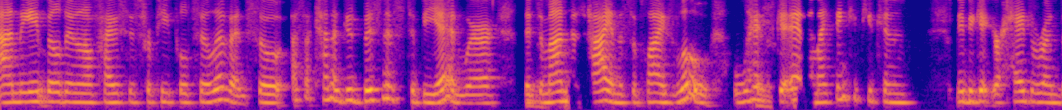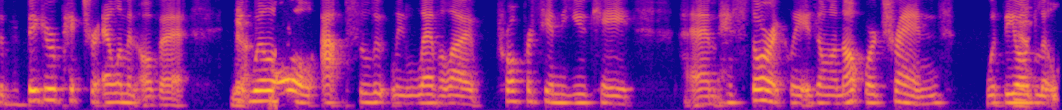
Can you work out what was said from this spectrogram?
and they ain't building enough houses for people to live in. So that's a kind of good business to be in where the yeah. demand is high and the supply is low. Let's yeah. get in. And I think if you can maybe get your head around the bigger picture element of it, yeah. it will all absolutely level out. Property in the UK um, historically is on an upward trend with the odd little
